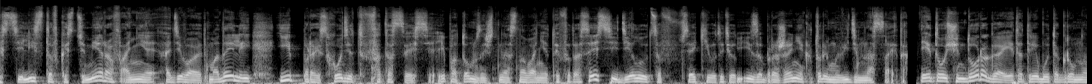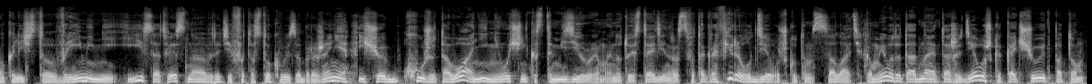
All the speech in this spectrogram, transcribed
стилистов, костюмеров, они одевают моделей, и происходит фотосессия. И потом, значит, на основании этой фотосессии делаются всякие вот эти вот изображения, которые мы видим на сайтах. И это очень дорого, и это требует огромного количества времени, и, соответственно, вот эти фотостоковые изображения, еще хуже того, они не очень кастомизируемые. Ну, то есть ты один раз сфотографировал девушку там с салатиком, и вот эта одна и та же девушка кочует потом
